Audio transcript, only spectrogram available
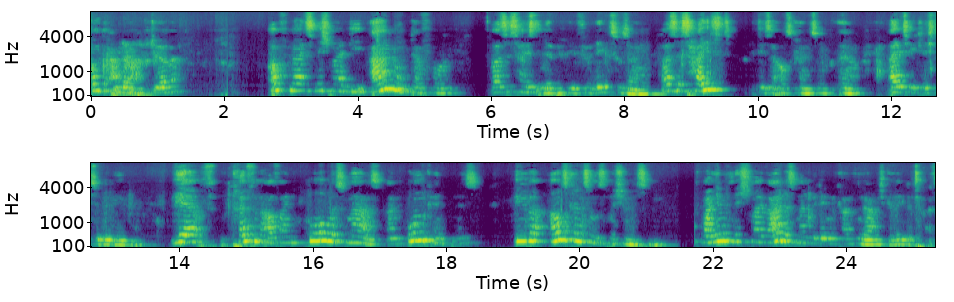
und andere Akteure oftmals nicht mal die Ahnung davon, was es heißt, in der Peripherie zu sein, was es heißt, diese Ausgrenzung äh, alltäglich zu begegnen. Wir treffen auf ein hohes Maß an Unkenntnis über Ausgrenzungsmechanismen. Man nimmt nicht mal wahr, dass man mit den Migranten gar nicht geredet hat.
